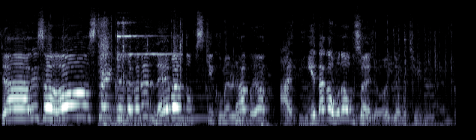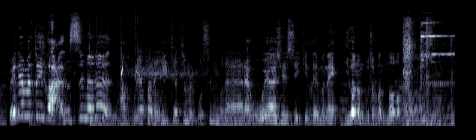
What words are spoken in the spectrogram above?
자 그래서 스트라이커에다가는 레반도프스키 구매를 하고요. 아 윙에다가 호나우두 써야죠 이 정도 팀이면은. 왜냐면 또 이거 안 쓰면은 아 우리 아빠는 1티어 팀을 못 쓰는구나 라고 오해하실 수 있기 때문에 이거는 무조건 넣어놓도록 하겠습니다.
